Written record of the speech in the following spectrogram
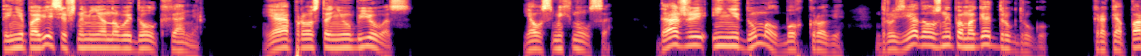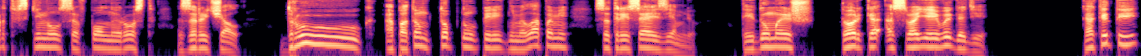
«Ты не повесишь на меня новый долг, Хаммер. Я просто не убью вас». Я усмехнулся. Даже и не думал, бог крови. Друзья должны помогать друг другу. Крокопарт вскинулся в полный рост, зарычал. «Друг!» а потом топнул передними лапами, сотрясая землю. «Ты думаешь только о своей выгоде?» «Как и ты».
